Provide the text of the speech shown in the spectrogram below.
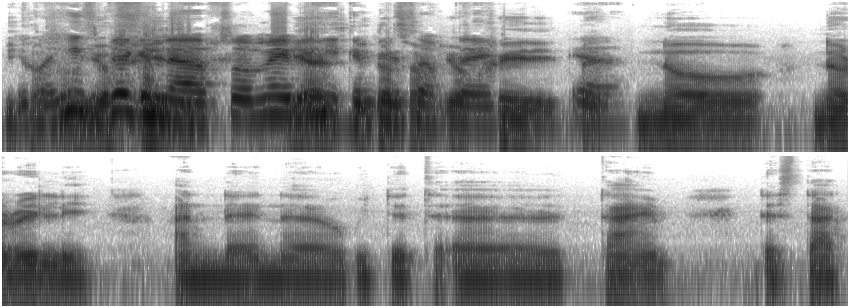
because he's your big physique. enough, so maybe yes, he can do because of your credit, Yeah. but no, not really. And then uh, with the t- uh, time, they start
